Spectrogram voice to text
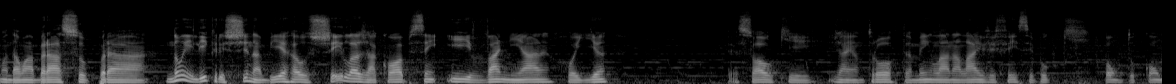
Mandar um abraço para Noeli Cristina Bierra, o Sheila Jacobsen e Vaniar Royan. Pessoal que já entrou também lá na live facebook.com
